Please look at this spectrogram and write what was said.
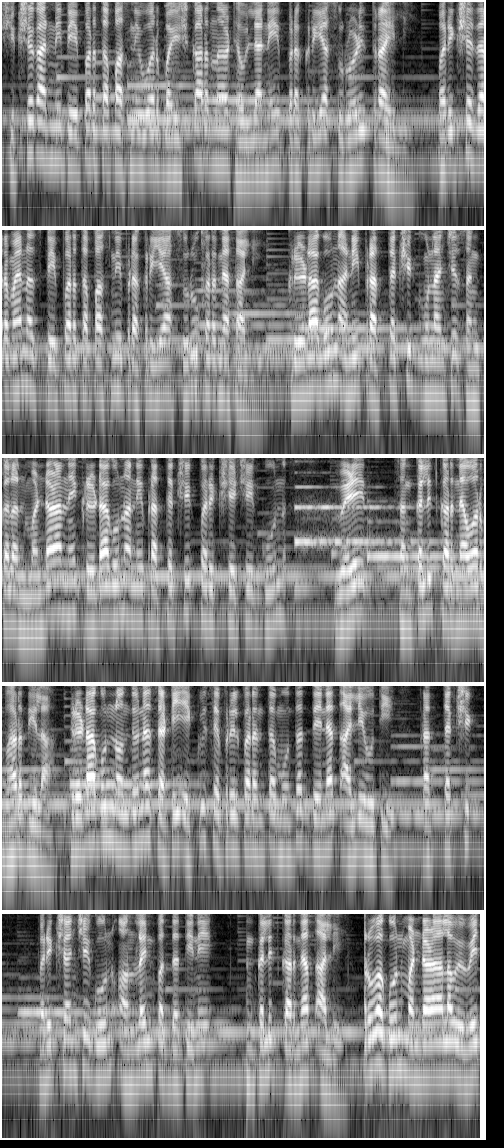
शिक्षकांनी पेपर तपासणीवर बहिष्कार न ठेवल्याने प्रक्रिया सुरळीत राहिली. परीक्षेदरम्यानच पेपर तपासणी प्रक्रिया सुरू करण्यात आली. क्रीडागुण आणि प्रात्यक्षिक गुणांचे संकलन मंडळाने क्रीडागुण आणि प्रात्यक्षिक परीक्षेचे गुण वेळेत संकलित करण्यावर भर दिला. क्रीडागुण नोंदवण्यासाठी एकवीस एप्रिलपर्यंत मुदत देण्यात आली होती. प्रात्यक्षिक परीक्षांचे गुण ऑनलाईन पद्धतीने संकलित करण्यात आले. सर्व गुण मंडळाला विविध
